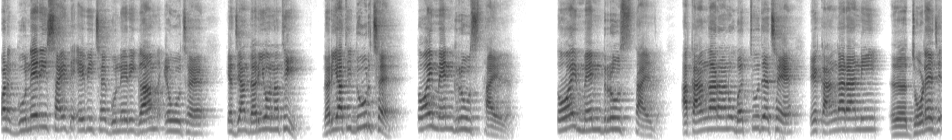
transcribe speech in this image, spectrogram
પણ ગુનેરી સાઇટ એવી છે, ગુનેરી ગામ એવું છે કે જ્યાં દરિયો નથી દરિયાથી દૂર છે, તોય મેનગ્રુવ્સ થાય છે. તોય મેનગ્રુવ્સ થાય છે. આ કાંગારાનું બચ્ચું જે છે, એ કાંગારાની જોડે જ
